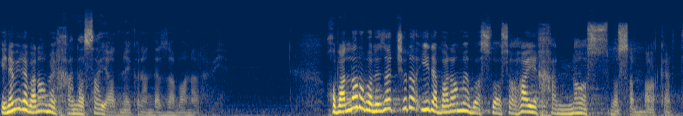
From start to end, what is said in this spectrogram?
این میره به نام خنسه یاد می‌کنن در زبان عربی. خب الله رب العزت چرا این به نام وسوسه های خناس مسما کرد؟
